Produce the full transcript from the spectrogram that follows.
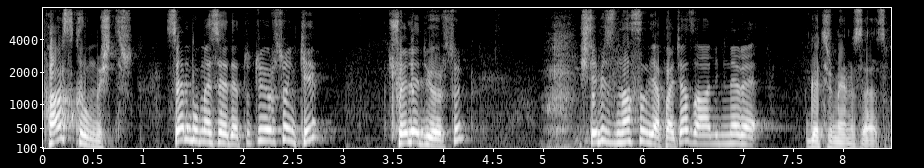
farz kılmıştır. Sen bu meselede tutuyorsun ki, şöyle diyorsun, işte biz nasıl yapacağız? Alimlere götürmemiz lazım.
